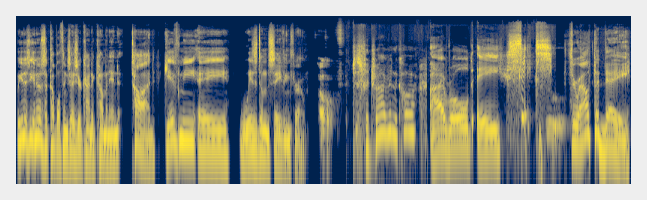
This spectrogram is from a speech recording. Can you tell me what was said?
well, you, notice, you notice a couple of things as you're kind of coming in. Todd, give me a wisdom saving throw. Oh, Just for driving the car, I rolled a six. Throughout the day,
